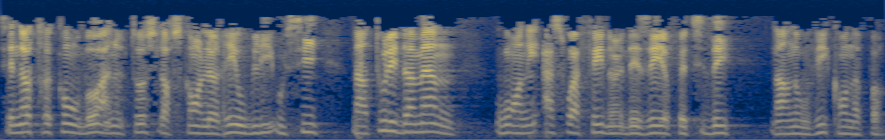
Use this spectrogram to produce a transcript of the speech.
C'est notre combat à nous tous lorsqu'on le réoublie aussi dans tous les domaines où on est assoiffé d'un désir petit d dans nos vies qu'on n'a pas.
